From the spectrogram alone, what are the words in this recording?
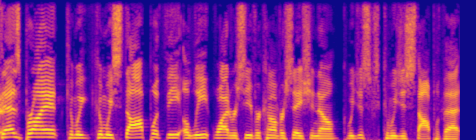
Dez Bryant, can we can we stop with the elite wide receiver conversation now? Can we just can we just stop with that?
